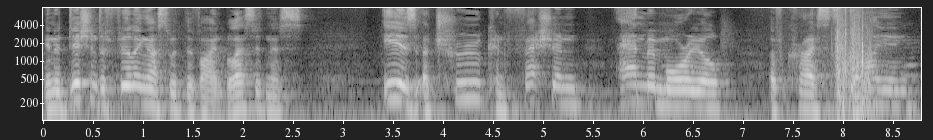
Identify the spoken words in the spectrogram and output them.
In addition to filling us with divine blessedness, is a true confession and memorial of Christ's dying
